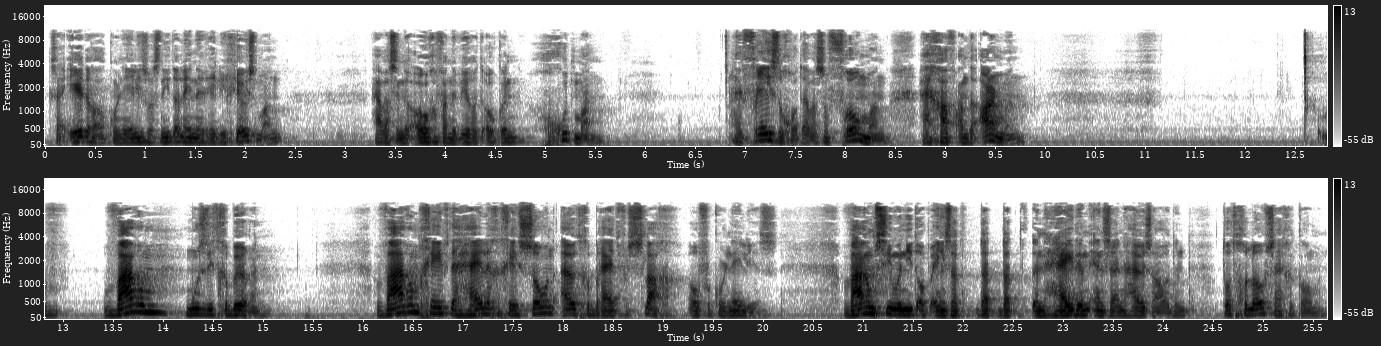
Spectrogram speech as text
Ik zei eerder al, Cornelius was niet alleen een religieus man, hij was in de ogen van de wereld ook een goed man. Hij vreesde God, hij was een vroom man, hij gaf aan de armen. Waarom moest dit gebeuren? Waarom geeft de Heilige Geest zo'n uitgebreid verslag over Cornelius? Waarom zien we niet opeens dat, dat, dat een heiden en zijn huishouden tot geloof zijn gekomen?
